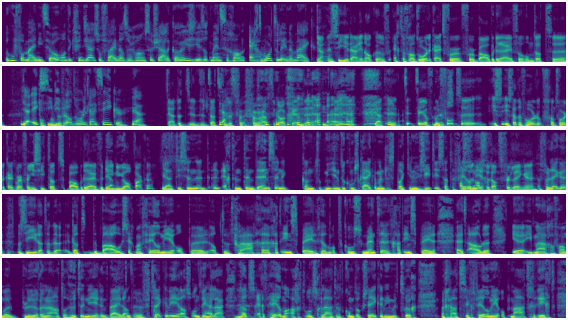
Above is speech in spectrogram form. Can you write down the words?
hoeft van mij niet zo. Want ik vind het juist wel fijn als er gewoon sociale cohesie is. Dat mensen gewoon echt wortelen in een wijk. Ja, en zie je daarin ook een echte verantwoordelijkheid voor, voor bouwbedrijven? Omdat, uh, ja, ik zie die verantwoordelijkheid zeker. Ja. Ja, dat, dat, ja. dat verwacht ik ook. En, uh, ja, Theo van Oefelt, uh, is, is dat een verantwoordelijkheid waarvan je ziet dat bouwbedrijven die ja. nu al pakken? Ja, het is een, een, echt een tendens. En ik kan natuurlijk niet in de toekomst kijken, maar wat je nu ziet is dat er veel als we, meer... Als we dat verlengen... verlengen dan zie je dat, er de, dat de bouw zeg maar, veel meer op, uh, op de vraag uh, gaat inspelen, veel meer op de consumenten gaat inspelen. Het oude uh, imago van we pleuren een aantal hutten neer in het weiland en we vertrekken weer als ontwikkelaar. Ja. Dat is echt helemaal achter ons gelaten. Dat komt ook zeker niet meer terug. Maar gaat zich veel meer op maatgericht,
